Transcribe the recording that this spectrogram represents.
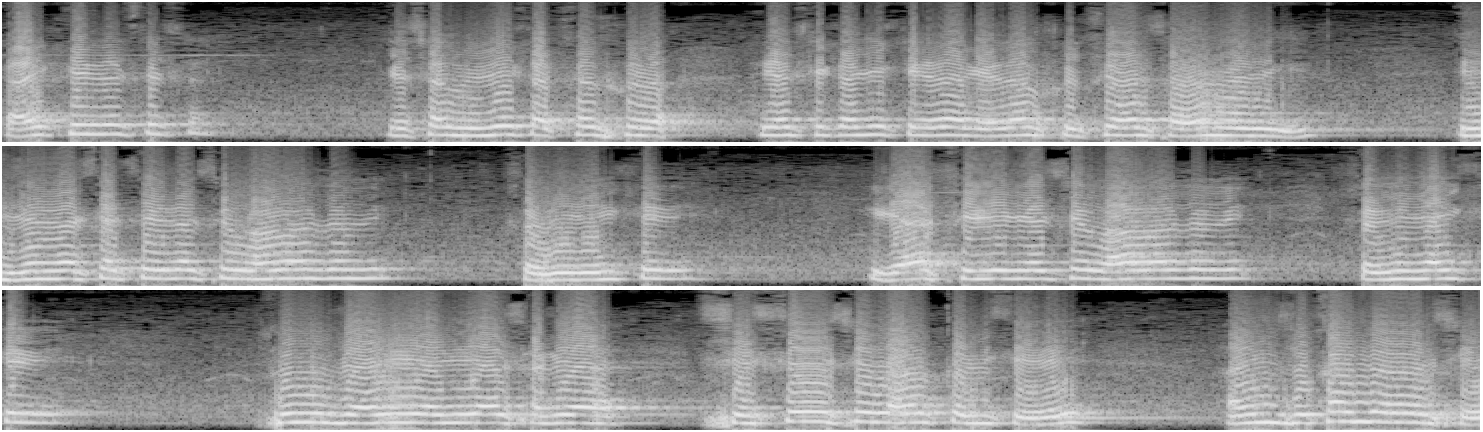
काय केलं त्याचं याचा विवेक आता थोडा या ठिकाणी केला गेला पृथ्वीराज चव्हाणांनी इंधनाच्या तेलाचे भाव वाढवले कमी नाही केले. गॅस सिलेंडरचे भाव वाढवले कमी नाही केले. तूर डाळी आणि या सगळ्या शेतकऱ्याचे भाव कमी केले आणि दुकानदारांचे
